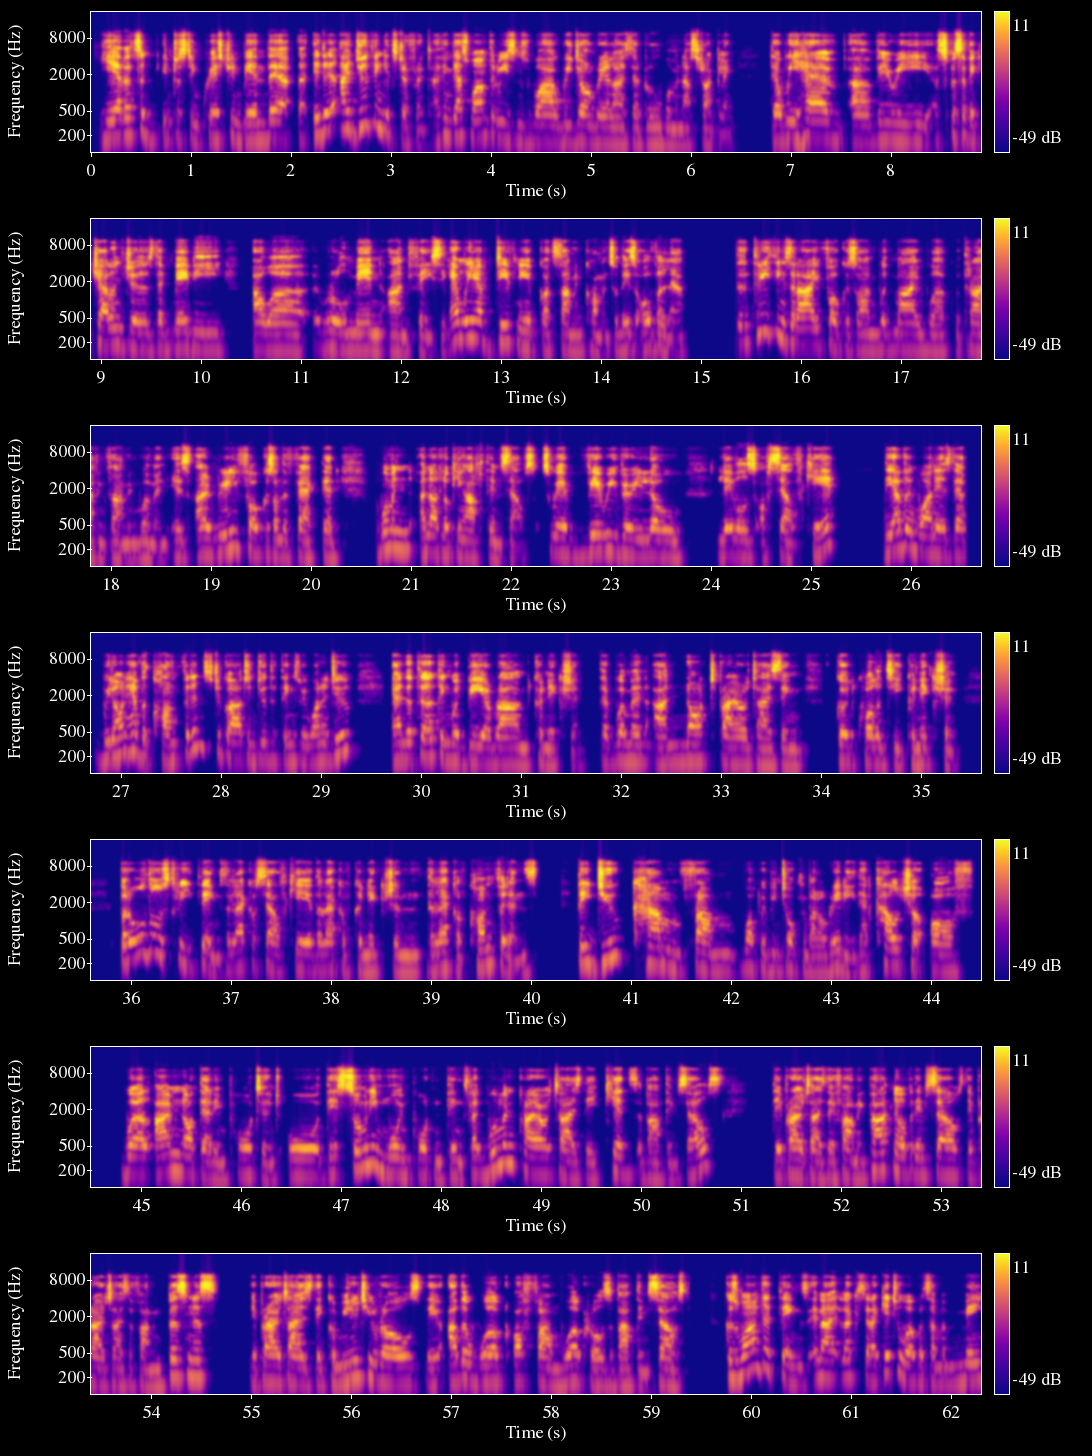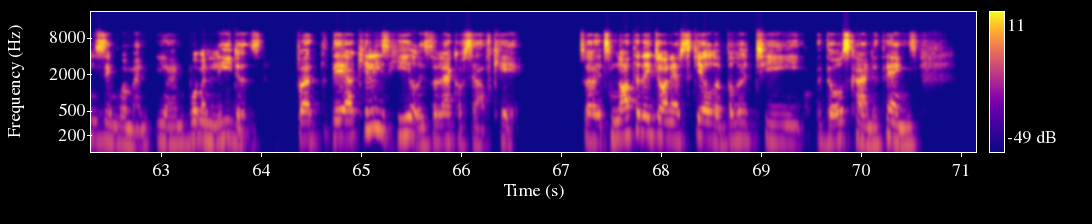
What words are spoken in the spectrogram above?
Yeah, that's an interesting question, Ben. There, it, I do think it's different. I think that's one of the reasons why we don't realize that rural women are struggling. That we have uh, very specific challenges that maybe our rural men aren't facing, and we have definitely have got some in common. So there's overlap the three things that I focus on with my work with Thriving Farming Women is I really focus on the fact that women are not looking after themselves. So we have very, very low levels of self care. The other one is that we don't have the confidence to go out and do the things we want to do. And the third thing would be around connection, that women are not prioritizing good quality connection. But all those three things the lack of self care, the lack of connection, the lack of confidence they do come from what we've been talking about already that culture of well, I'm not that important, or there's so many more important things. Like women prioritize their kids above themselves. They prioritize their farming partner over themselves. They prioritize the farming business. They prioritize their community roles, their other work, off farm work roles above themselves. Because one of the things, and I, like I said, I get to work with some amazing women, you know, and women leaders, but their Achilles heel is the lack of self care. So it's not that they don't have skill, ability, those kind of things.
